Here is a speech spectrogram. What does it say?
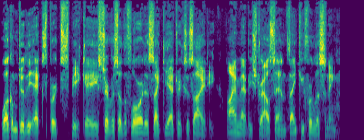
Welcome to the Experts Speak, a service of the Florida Psychiatric Society. I'm Abby Strauss, and thank you for listening.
